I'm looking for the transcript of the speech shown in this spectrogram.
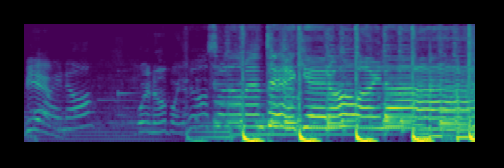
Bien. Bueno. Bueno, pues ya Yo solamente quiero bailar.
